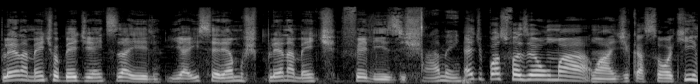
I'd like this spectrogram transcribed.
plenamente obedientes a Ele. E aí seremos plenamente felizes. Amém. Ed, posso fazer uma, uma indicação aqui?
